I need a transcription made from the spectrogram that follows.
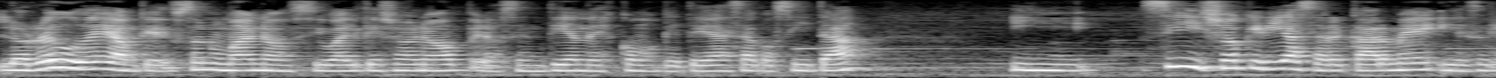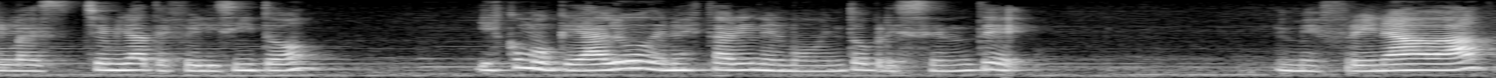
lo reudé, aunque son humanos igual que yo no, pero se entiende, es como que te da esa cosita. Y sí, yo quería acercarme y decirles, che, mira, te felicito. Y es como que algo de no estar en el momento presente me frenaba.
